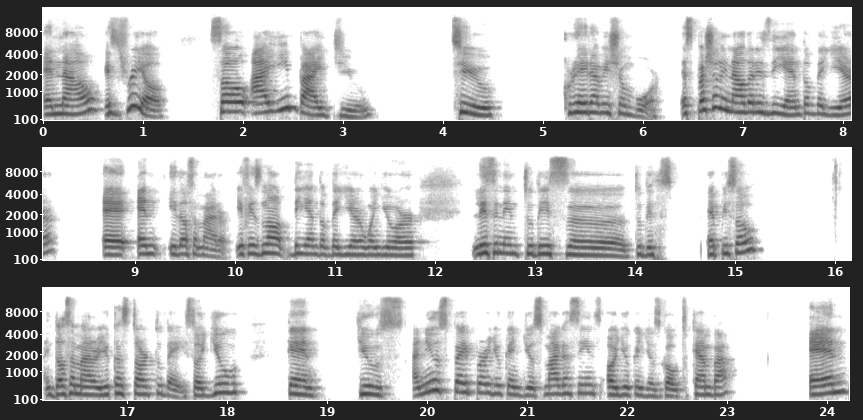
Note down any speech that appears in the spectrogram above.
And now it's real. So I invite you to create a vision board, especially now that it's the end of the year. Uh, and it doesn't matter if it's not the end of the year when you're listening to this uh, to this episode. It doesn't matter. You can start today. So you can use a newspaper, you can use magazines, or you can just go to Canva and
